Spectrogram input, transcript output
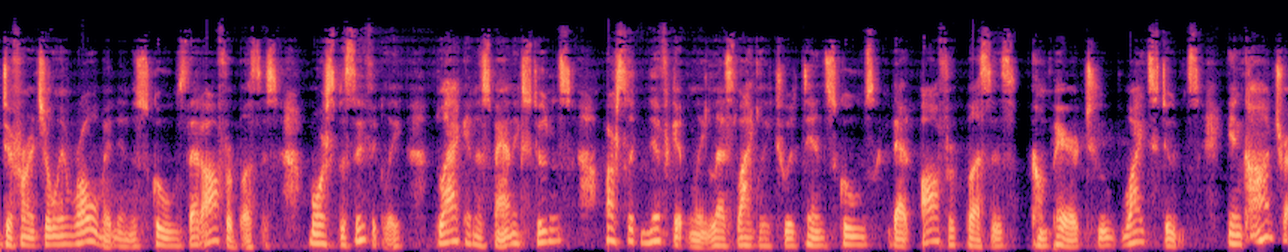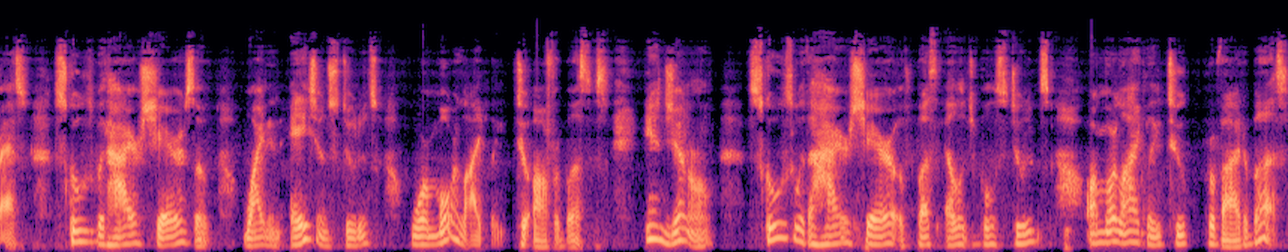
differential enrollment in the schools that offer buses. More specifically, Black and Hispanic students are significantly less likely to attend schools that offer buses compared to white students. In contrast, schools with higher shares of white and Asian students were more likely to offer buses. In general, schools with a higher share of bus eligible students are more likely to provide a bus.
